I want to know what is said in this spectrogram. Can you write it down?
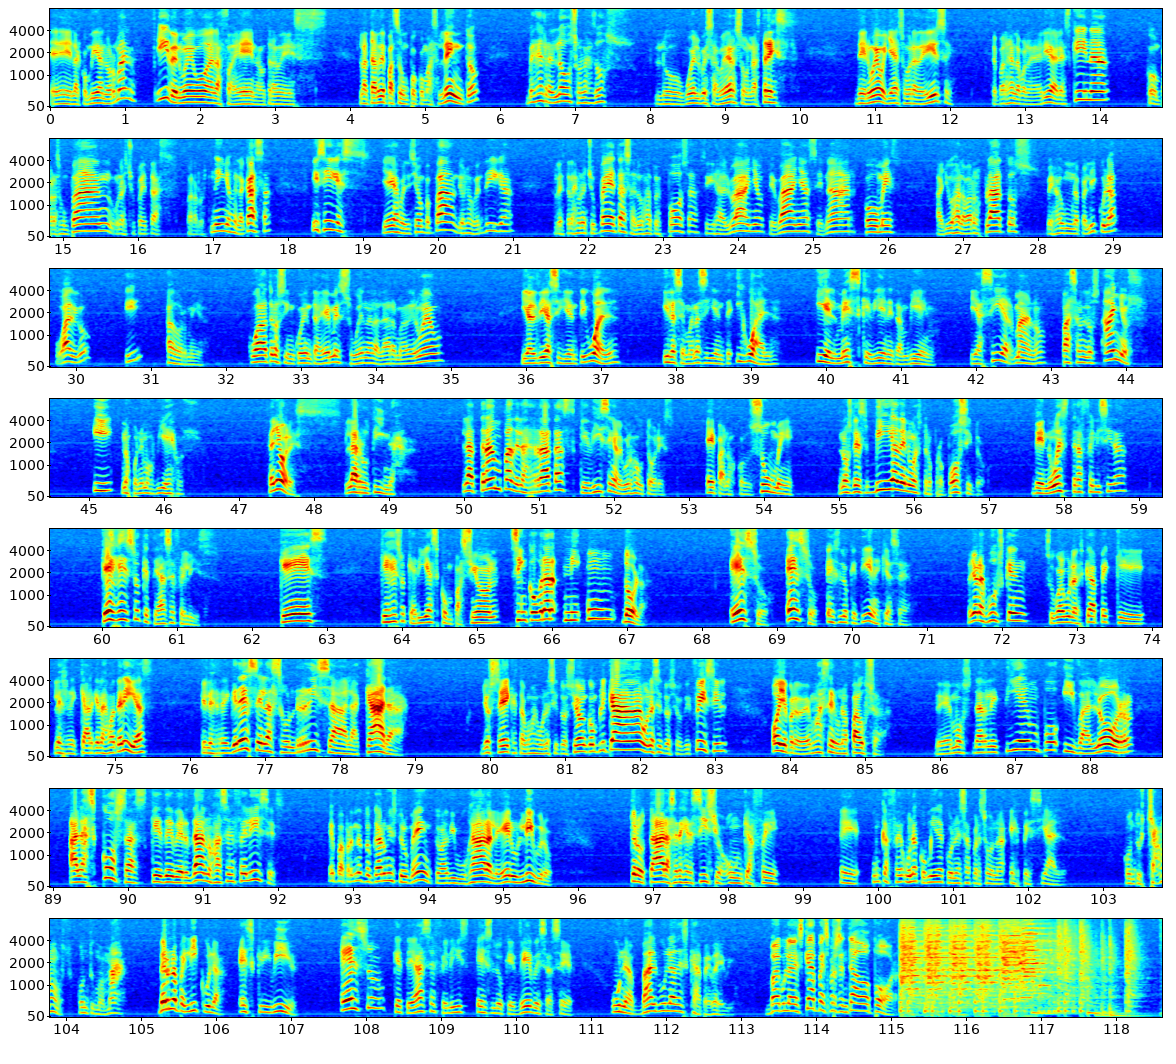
eh, la comida normal, y de nuevo a la faena otra vez. La tarde pasa un poco más lento, ves el reloj, son las 2, lo vuelves a ver, son las 3. De nuevo ya es hora de irse. Te paras en la panadería de la esquina, compras un pan, unas chupetas para los niños de la casa, y sigues, llegas, bendición papá, Dios los bendiga, les traes una chupeta, saludas a tu esposa, sigues al baño, te bañas, cenar, comes, ayudas a lavar los platos, ves una película o algo y a dormir. 4.50 M suena la alarma de nuevo y al día siguiente igual y la semana siguiente igual y el mes que viene también. Y así, hermano, pasan los años y nos ponemos viejos. Señores, la rutina. La trampa de las ratas que dicen algunos autores. Epa, nos consume, nos desvía de nuestro propósito, de nuestra felicidad. ¿Qué es eso que te hace feliz? ¿Qué es, qué es eso que harías con pasión sin cobrar ni un dólar? Eso, eso es lo que tienes que hacer. Señores, busquen su válvula de escape que les recargue las baterías que les regrese la sonrisa a la cara. Yo sé que estamos en una situación complicada, una situación difícil. Oye, pero debemos hacer una pausa. Debemos darle tiempo y valor a las cosas que de verdad nos hacen felices. Es para aprender a tocar un instrumento, a dibujar, a leer un libro, trotar, hacer ejercicio, un café. Eh, un café, una comida con esa persona especial. Con tus chamos, con tu mamá, ver una película, escribir. Eso que te hace feliz es lo que debes hacer. Una válvula de escape, baby. Válvula de escape es presentado por...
